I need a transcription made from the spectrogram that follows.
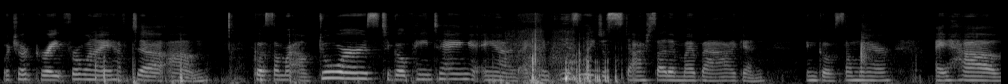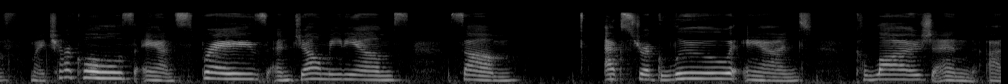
which are great for when I have to um, go somewhere outdoors to go painting and I can easily just stash that in my bag and and go somewhere. I have my charcoals and sprays and gel mediums, some extra glue and collage and uh,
